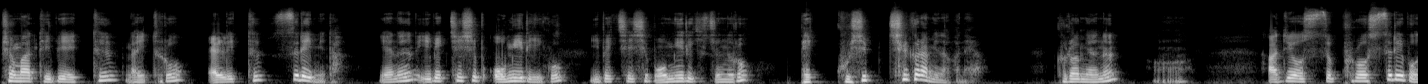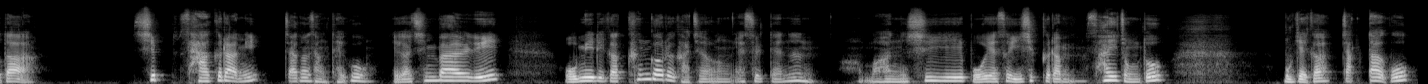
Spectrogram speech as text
퓨마 DB8 나이트로 엘리트 3입니다. 얘는 275mm이고 275mm 기준으로 197g이 나가네요. 그러면은 어, 아디오스 프로 3보다 14g이 작은 상태고 얘가 신발이 5mm가 큰 거를 가정했을 때는 뭐 한 15에서 20g 사이 정도 무게가 작다고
